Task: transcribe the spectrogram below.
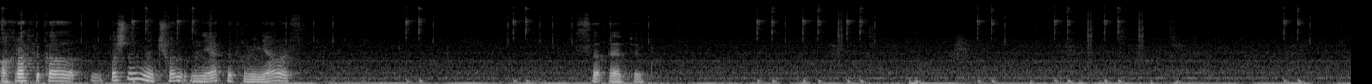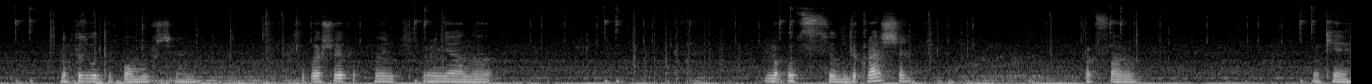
А графіка точно нічого ніяк не помінялась. Все епік. Ну пусть буде помовчання. Типа, якщо я помі- поміняю на... На все, буде краще? Так само. Окей,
